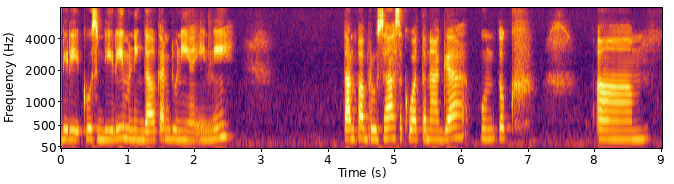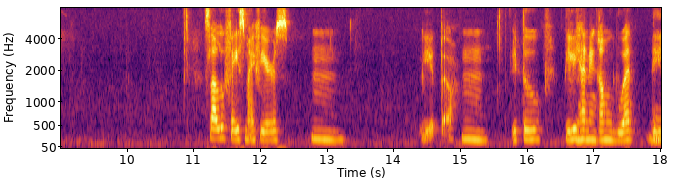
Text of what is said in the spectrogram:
diriku sendiri meninggalkan dunia ini tanpa berusaha sekuat tenaga untuk um, selalu face my fears Hmm. gitu. Hmm. Itu pilihan yang kamu buat di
